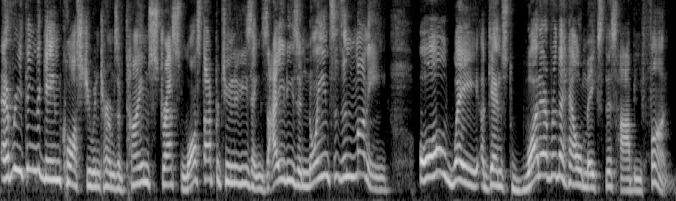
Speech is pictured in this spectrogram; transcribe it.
Everything the game costs you in terms of time, stress, lost opportunities, anxieties, annoyances, and money all weigh against whatever the hell makes this hobby fun.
